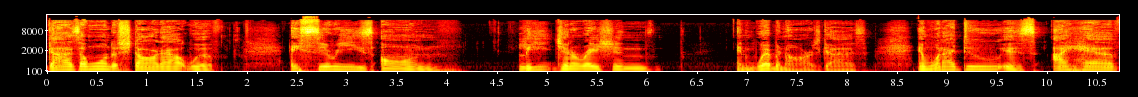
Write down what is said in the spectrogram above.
Guys, I want to start out with a series on lead generation and webinars, guys. And what I do is I have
